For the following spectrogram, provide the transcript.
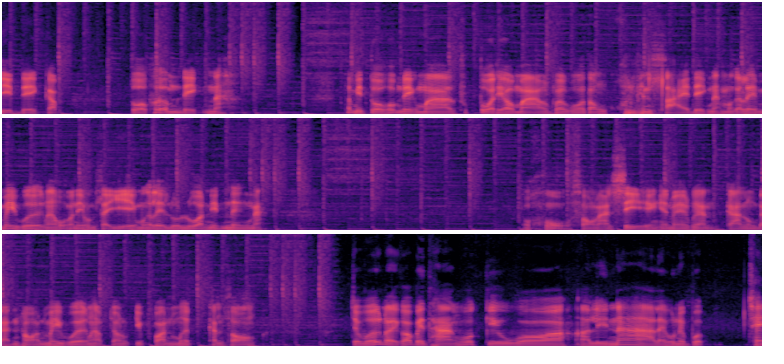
ลีดเด็กกับตัวเพิ่มเด็กนะ ถ้ามีตัวเพิ่มเด็กมาทุกตัวที่เอามาเพื่อนก็ต้องคนเป็นสายเด็กนะ มันก็เลยไม่เวิร์กนะผมอันนี้ผมใส่ EX มันก็เลยรวนๆนิดนึงนะ โอ้โหสองล้านสี่เองเห็นไหมเพื่อน การลงดันหนอนไม่เวิร์กนะครับจ้ากิฟฟอนมืดขั้นสองจะเวิร์กหน่อยก็ไปทางพวกกิลวอร์อารีนาอะไรพวกนี้ปวดใช้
